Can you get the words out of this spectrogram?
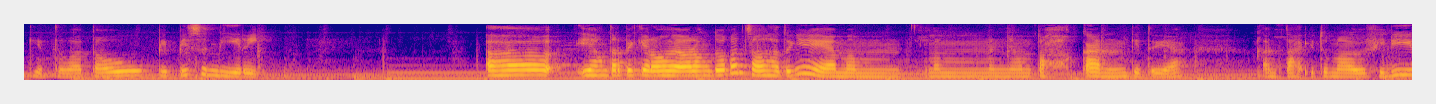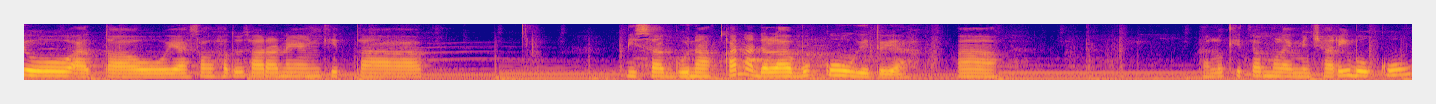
gitu atau pipi sendiri uh, yang terpikir oleh orang tua kan salah satunya ya mem, mem menyontohkan gitu ya. Entah itu melalui video atau ya salah satu sarana yang kita bisa gunakan adalah buku gitu ya. Nah, lalu kita mulai mencari buku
